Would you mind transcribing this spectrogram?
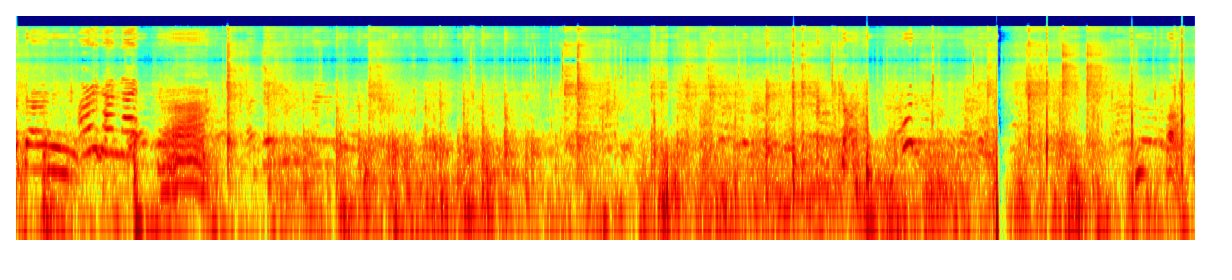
Why can't we- I got knife. Ah. Oh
